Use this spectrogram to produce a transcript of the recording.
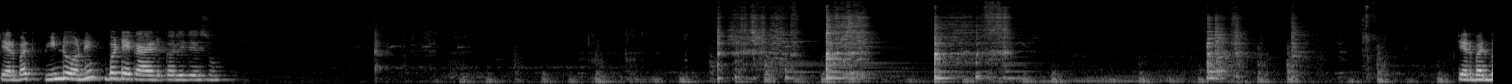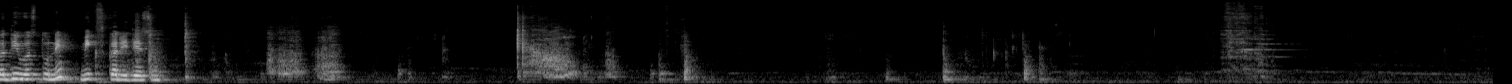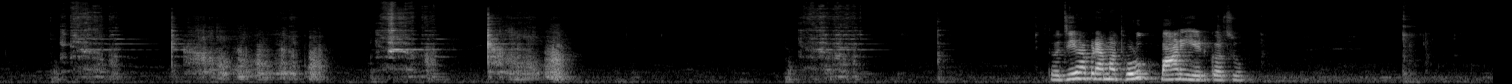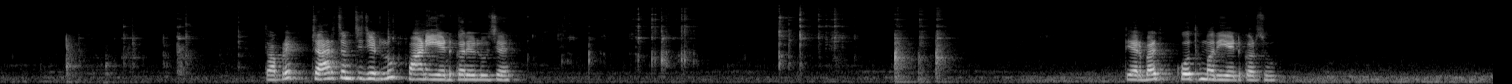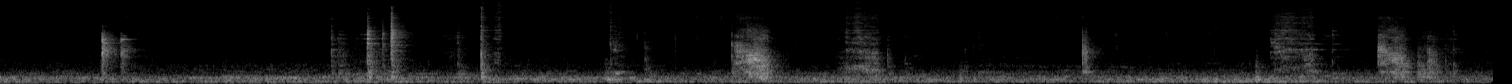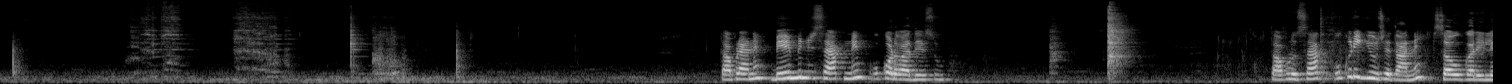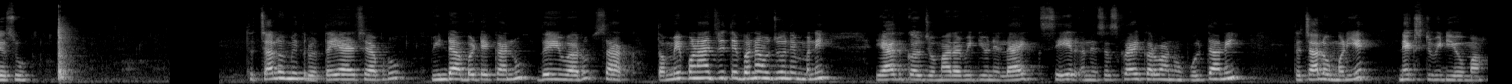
ત્યારબાદ ભીંડો અને બટેકા એડ કરી દઈશું. ત્યારબાદ બધી વસ્તુને મિક્સ કરી દેશું. તો જે આપણે આમાં થોડુંક પાણી એડ કરશું. તો આપણે ચાર ચમચી જેટલું પાણી એડ કરેલું છે. ત્યારબાદ કોથમરી એડ કરશું. તો આપણે આને બે મિનિટ શાકને ઉકળવા દઈશું તો આપણું શાક ઉકળી ગયું છે તો આને સર્વ કરી લેશું. તો ચાલો મિત્રો, તૈયાર છે આપણું ભીંડા બટેકાનું દહીંવાળું શાક. તમે પણ આ જ રીતે બનાવજો અને મને યાદ કરજો. મારા વિડીયોને લાઇક શેર અને સબસ્ક્રાઈબ કરવાનું ભૂલતા નહીં. તો ચાલો મળીએ નેક્સ્ટ વિડીયોમાં.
